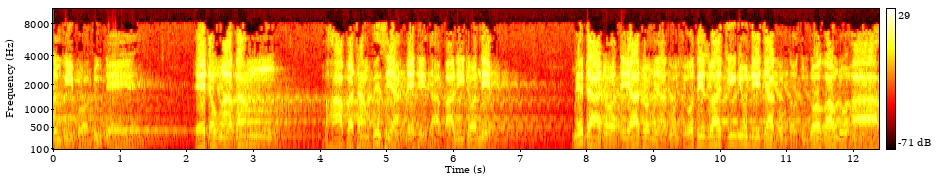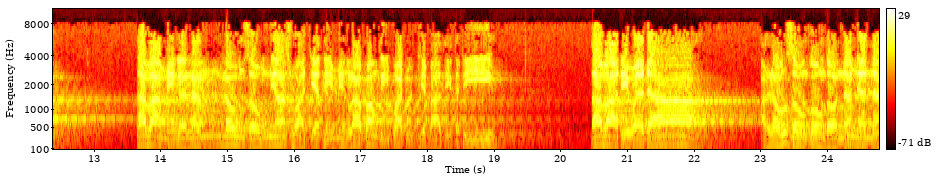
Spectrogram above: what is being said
တုခိဘွန်တုတေတေတုံမာကံမဟာပဋ္ဌံပစ္စယနေတိတာပါဠိတော်နှင့် မေတ္တာတော်တရားတော်များကိုရိုသေစွာကြီးညိုနေကြကုန်သောသူတော်ကောင်းတို့အားသဗ္ဗမင်္ဂလံလုံးစုံများစွာကျက်သည်မင်္ဂလာပေါင်းသည်ဘဝတူဖြစ်ပါစေတည်းသဗ္ဗဒေဝတာအလုံးစုံကုန်သောနတ်မြတ်နာ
